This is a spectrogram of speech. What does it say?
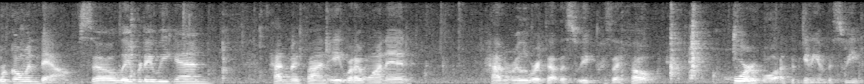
we're going down. So Labor Day weekend, had my fun, ate what I wanted. Haven't really worked out this week because I felt horrible at the beginning of this week.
